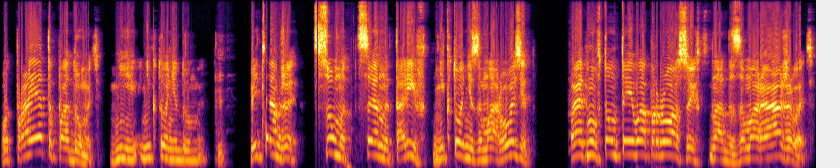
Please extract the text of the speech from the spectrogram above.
вот про это подумать ни, никто не думает. Ведь там же сумма, цены, тариф никто не заморозит. Поэтому в том-то и вопрос, их надо замораживать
